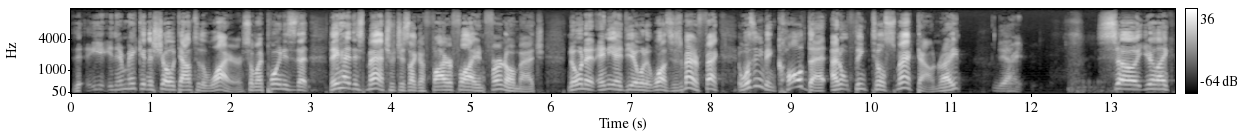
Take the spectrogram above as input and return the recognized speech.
they're making the show down to the wire. So my point is that they had this match, which is like a Firefly Inferno match. No one had any idea what it was. As a matter of fact, it wasn't even called that. I don't think till SmackDown, right? Yeah. Right. So you're like,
